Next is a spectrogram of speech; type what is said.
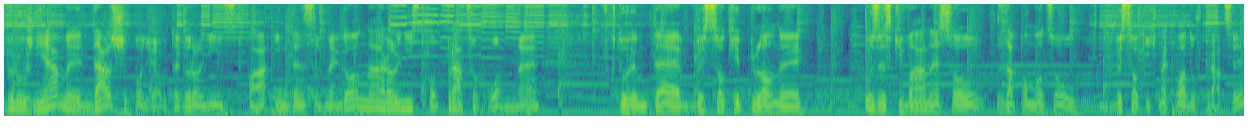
wyróżniamy dalszy podział tego rolnictwa intensywnego na rolnictwo pracochłonne, w którym te wysokie plony uzyskiwane są za pomocą wysokich nakładów pracy,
